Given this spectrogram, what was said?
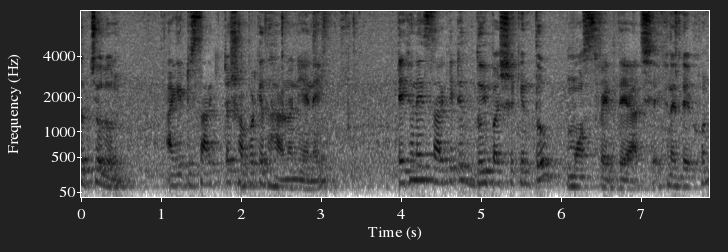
তো চলুন, আগে একটু সার্কিটটা সম্পর্কে ধারণা নিয়ে নেই। এখানে এই সার্কিটের দুই পাশে কিন্তু মসফেট দেওয়া আছে। এখানে দেখুন,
